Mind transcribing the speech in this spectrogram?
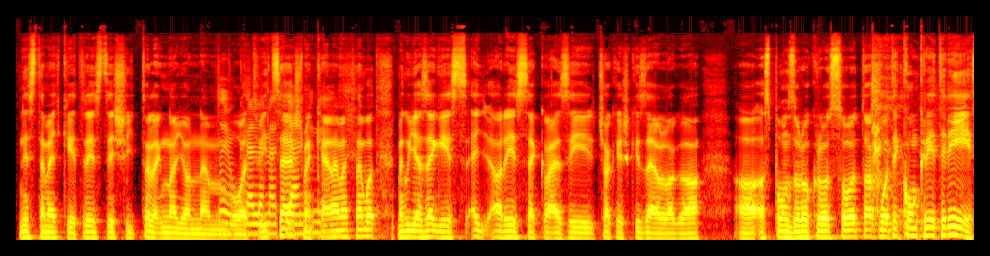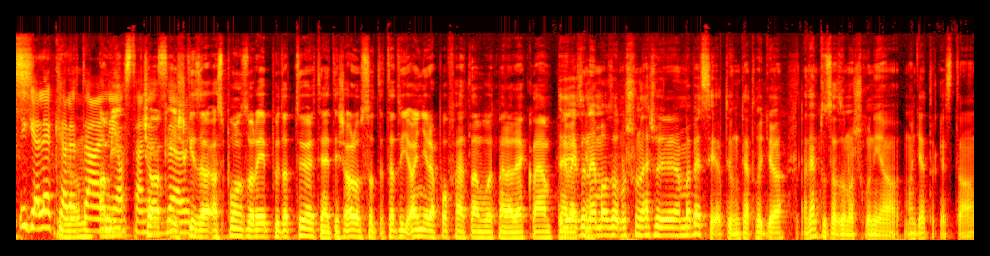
néztem egy-két részt, és így tényleg nagyon nem Nagyon volt vicces, meg kellemetlen volt. Meg ugye az egész, egy, a részek kvázi csak és kizárólag a, a, a szponzorokról szóltak. Volt egy konkrét rész. Igen, le kellett állni ami aztán csak ezzel. és kizárólag a szponzor épült a történet, és arról szólt, tehát hogy annyira pofátlan volt már a reklám. De ez nem azonosulás, hogy erről már beszéltünk, tehát hogy a, nem tudsz azonosulni, a, mondjátok ezt a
